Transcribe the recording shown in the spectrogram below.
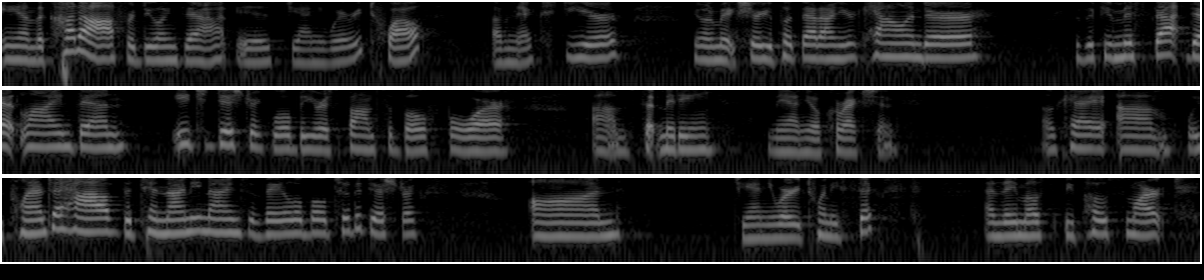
And the cutoff for doing that is January 12th of next year. You want to make sure you put that on your calendar, because if you miss that deadline, then each district will be responsible for um, submitting manual corrections. Okay, um, we plan to have the 1099s available to the districts on January 26th, and they must be postmarked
